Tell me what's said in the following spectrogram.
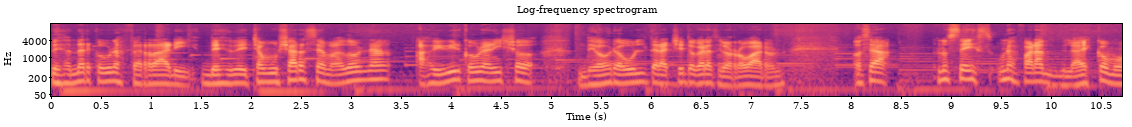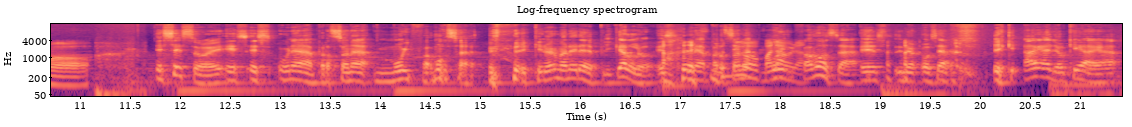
desde andar con una Ferrari, desde chamullarse a Madonna a vivir con un anillo de oro ultra cheto que ahora se lo robaron. O sea, no sé, es una farándula, es como... Es eso, eh, es, es una persona muy famosa. Es que no hay manera de explicarlo. Es una persona muy famosa. Es, no, o sea, es que haga lo que haga,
